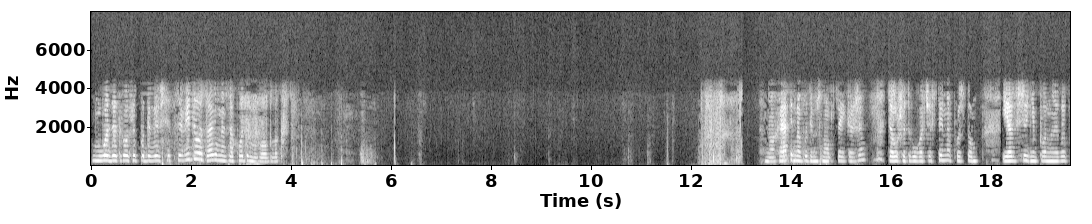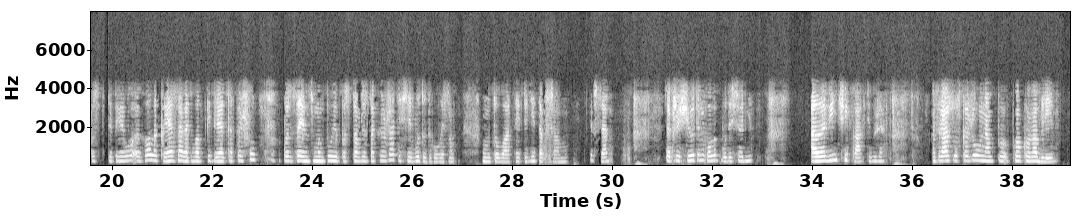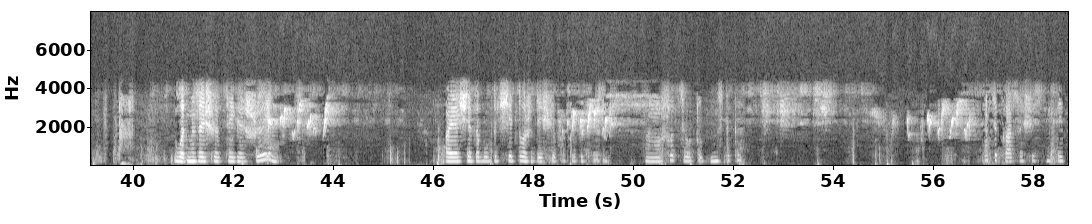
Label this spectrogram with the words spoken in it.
Ну, от я трохи подивився це відео, зараз ми заходимо в Roblox. Ну, а грати ми будемо знову цей режим. Це вже друга частина. Просто я сьогодні планую випустити три ро- ролики. Я зараз два підряд запишу, потім змонтую, поставлю загружатися і буду другий монтувати. І тоді так само. І все. Так що ще один ролик буде сьогодні. Але в іншій карті вже. Зразу скажу нам про, про кораблі. От ми зайшли в цей режим. А я ще забув тут ще теж дещо прокрутити. А ну що це отут у нас таке? А це каса щось не тип.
